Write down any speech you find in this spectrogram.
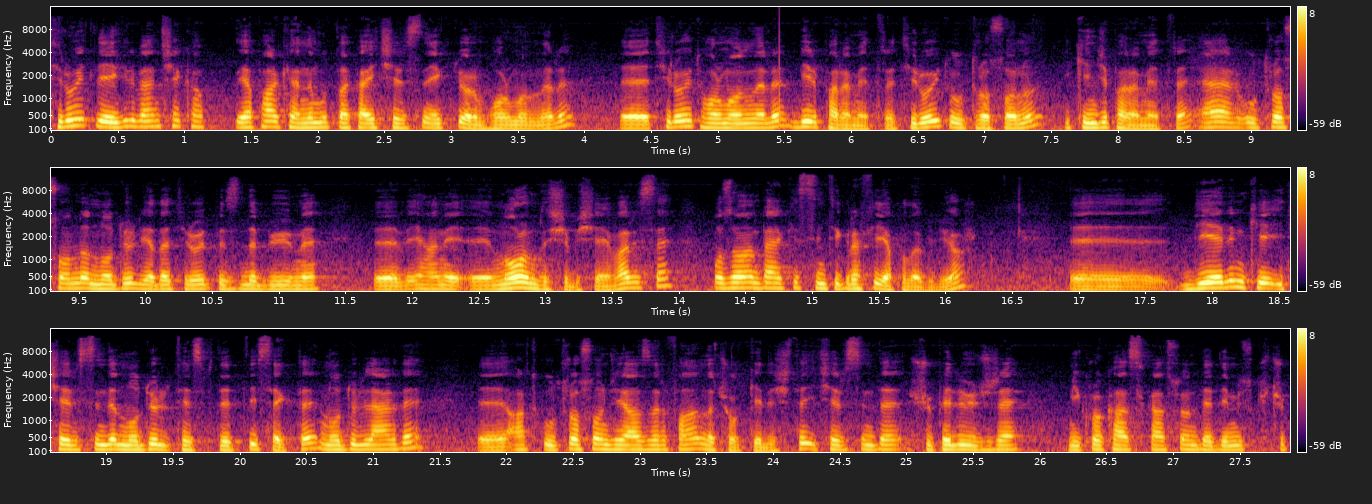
Tiroidle ilgili ben check-up yaparken de mutlaka içerisine ekliyorum hormonları. E, tiroid hormonları bir parametre, tiroid ultrasonu ikinci parametre. Eğer ultrasonda nodül ya da tiroid bezinde büyüme e, yani e, norm dışı bir şey var ise o zaman belki sintigrafi yapılabiliyor. E, diyelim ki içerisinde nodül tespit ettiysek de nodüllerde e, artık ultrason cihazları falan da çok gelişti. İçerisinde şüpheli hücre, mikrokalsikasyon dediğimiz küçük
